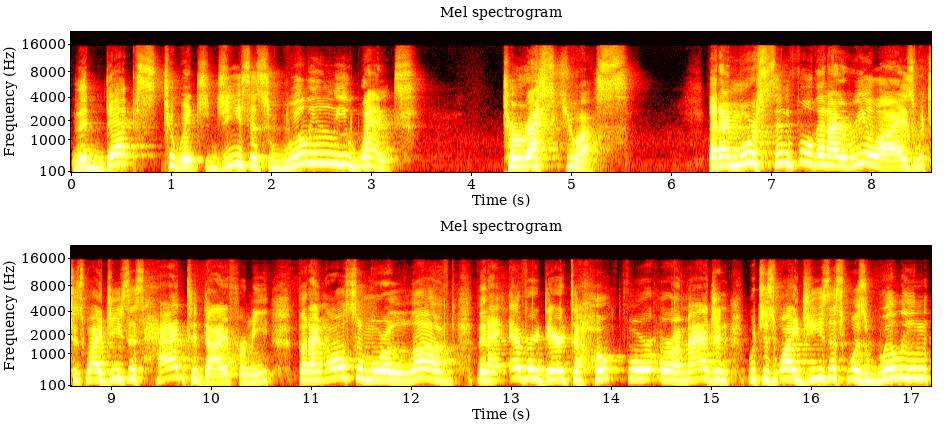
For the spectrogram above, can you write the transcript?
the depths to which Jesus willingly went to rescue us that I'm more sinful than I realize, which is why Jesus had to die for me, but I'm also more loved than I ever dared to hope for or imagine, which is why Jesus was willing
